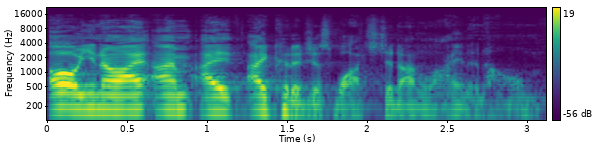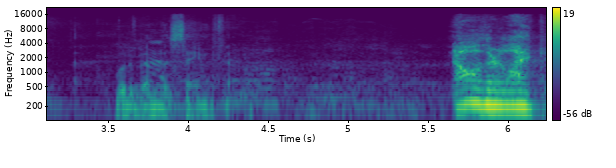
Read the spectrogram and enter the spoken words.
Oh, you know, I, I, I could have just watched it online at home. Would have been the same thing. No, they're like,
